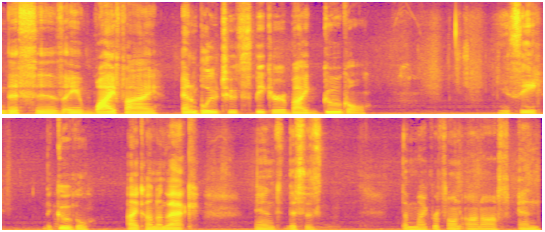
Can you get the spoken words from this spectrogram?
This is a Wi-Fi and Bluetooth speaker by Google. You see the Google icon on the back and this is the microphone on off and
